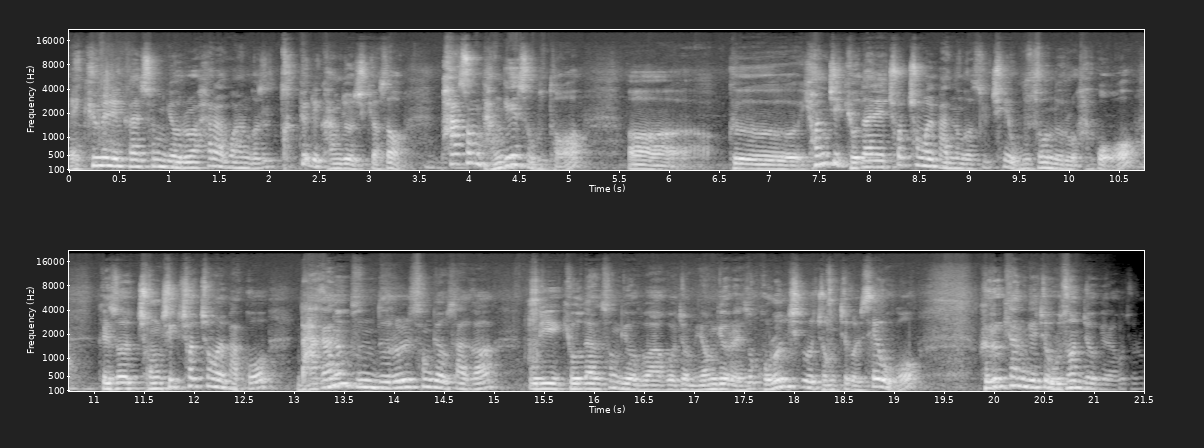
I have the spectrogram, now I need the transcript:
에큐메니컬 선교를 하라고 하는 것을 특별히 강조시켜서 파송 단계에서부터 어, 그 현지 교단의 초청을 받는 것을 최우선으로 하고 그래서 정식 초청을 받고 나가는 분들을 선교사가 우리 교단 선교도하고 좀 연결해서 그런 식으로 정책을 세우고 그렇게 하는 게 좀 우선적이라고 저는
